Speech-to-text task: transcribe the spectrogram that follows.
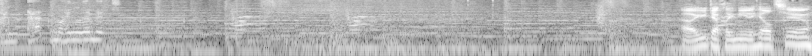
I'm at my limit. Oh, you definitely need a heal too.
